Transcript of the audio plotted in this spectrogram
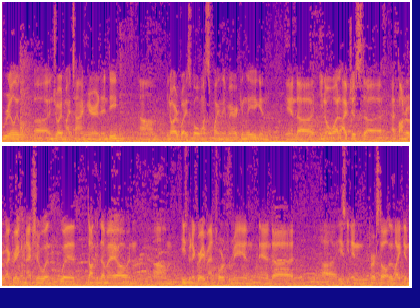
really uh, enjoyed my time here in Indy. Um, you know, everybody's goal wants to play in the American League, and and uh, you know what? I've just uh, I found a, a, great connection with with Duncan Dalmao, and um, he's been a great mentor for me, and and uh, he's in first of all like in,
